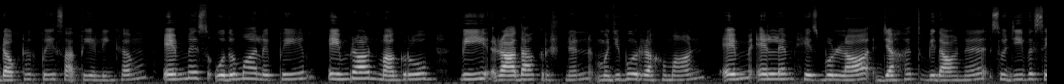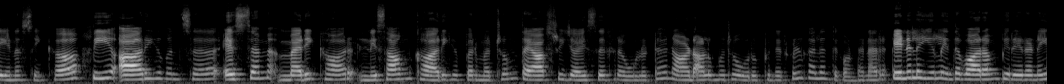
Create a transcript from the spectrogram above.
doctor P Sathiyalingam M S Uthumalebbe Imran Maharoof V Radhakrishnan Mujibur Rahman M L M Hizbullah Jagath Withana Sujeewa Senasinghe P Ariyawansa S M Marikar Nizam Kariapper மற்றும் தயாஸ்ரீ ஜெயசேகர உள்ளிட்ட நாடாளுமன்ற உறுப்பினர்கள் கலந்து கொண்டனர். இந்நிலையில் இந்த வாரம் பிரேரணை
